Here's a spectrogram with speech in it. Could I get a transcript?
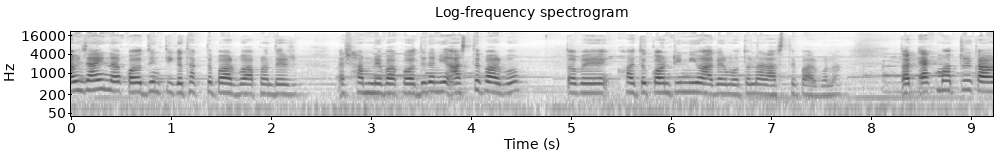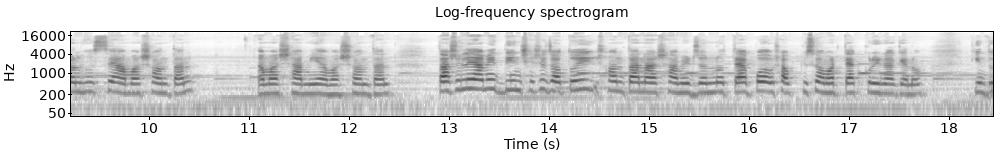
আমি জানি না কতদিন টিকে থাকতে পারব আপনাদের সামনে বা কদিন আমি আসতে পারব, তবে হয়তো কন্টিনিউ আগের মতন আর আসতে পারব না। তার একমাত্র কারণ হচ্ছে আমার সন্তান, আমার স্বামী, আমার সন্তান। তা আসলে আমি দিন শেষে যতই সন্তান আর স্বামীর জন্য ত্যাগ সব কিছু আমার ত্যাগ করি না কেন, কিন্তু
